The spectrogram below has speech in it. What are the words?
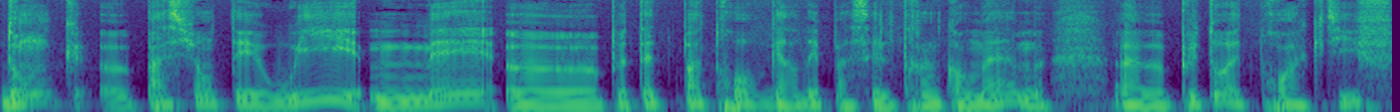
Donc, euh, patienter, oui, mais euh, peut-être pas trop regarder passer le train quand même, euh, plutôt être proactif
